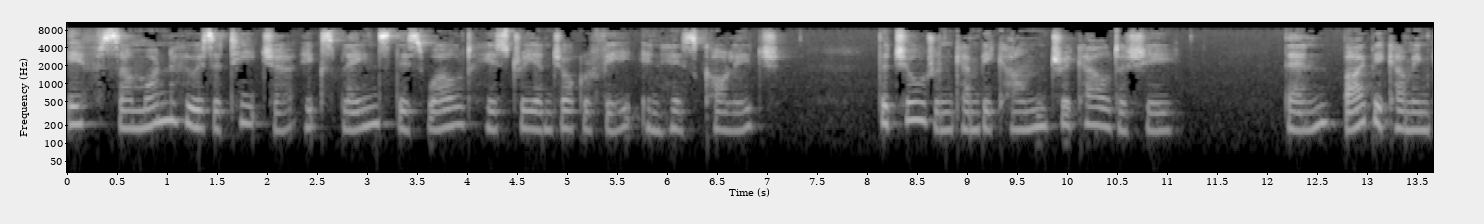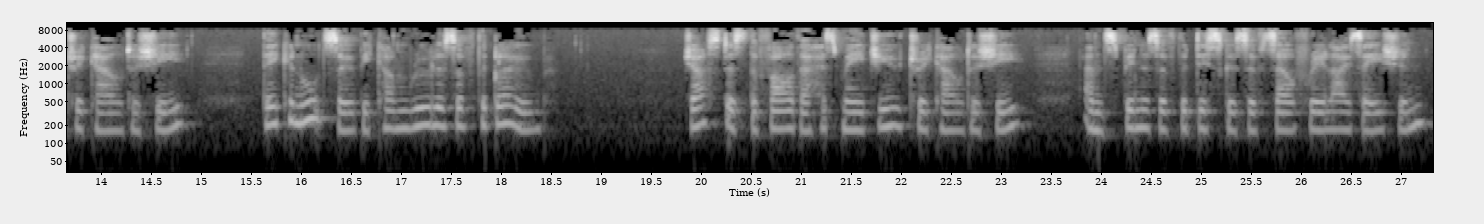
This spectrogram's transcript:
If someone who is a teacher explains this world history and geography in his college, the children can become Trikaldarshi. Then, by becoming Trikaldarshi, they can also become rulers of the globe. Just as the Father has made you Trikaldarshi and spinners of the discus of self realization,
